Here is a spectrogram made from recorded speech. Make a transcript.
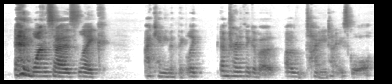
and one says like i can't even think like i'm trying to think of a, a tiny tiny school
